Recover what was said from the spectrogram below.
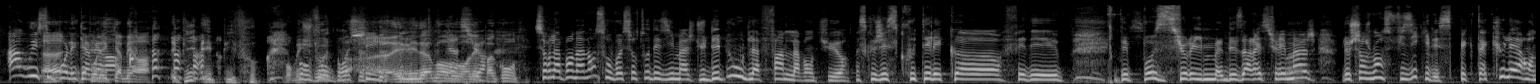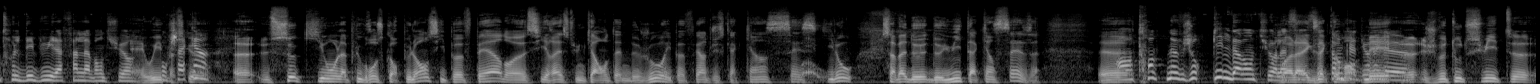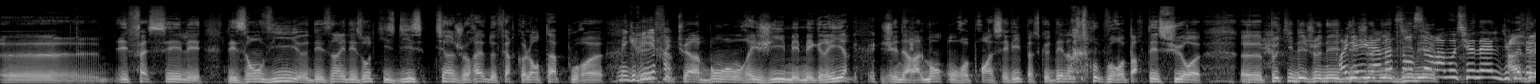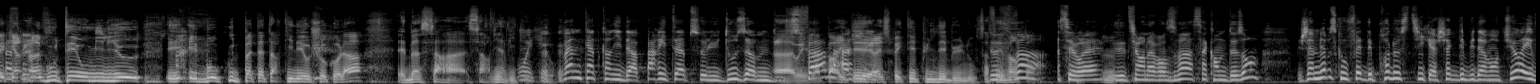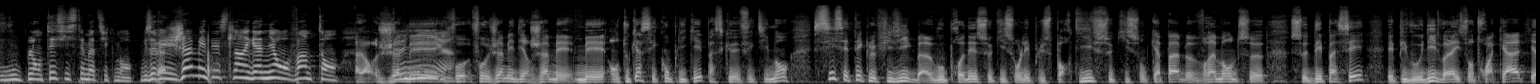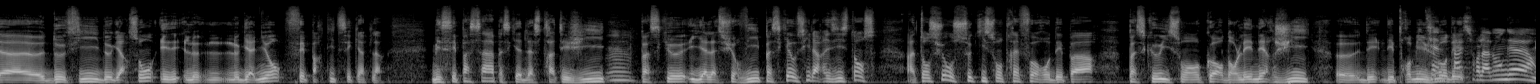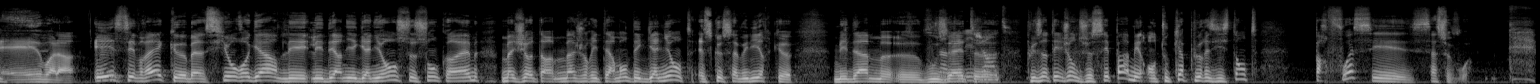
Ah oui, c'est Hein, pour les caméras. Pour les caméras. Et puis, et puis pour, pour mes Pour cheveux. votre. Euh, évidemment, Bien on n'est pas contre. Sur la bande-annonce, on voit surtout des images du début ou de la fin de l'aventure Parce que j'ai scruté les corps, fait des, des pauses sur im- des arrêts sur image. Le changement physique, il est spectaculaire entre le début et la fin de l'aventure. Eh oui, pour parce chacun. que euh, ceux qui ont la plus grosse corpulence, ils peuvent perdre, euh, s'il reste une quarantaine de jours, ils peuvent perdre jusqu'à 15-16 kilos. Ça va de, de 8 à 15-16. Euh, En 39 jours pile d'aventure. Là, voilà, exactement. Mais euh, je veux tout de suite euh, effacer les, les envies euh, des uns et des autres qui se disent tiens, je rêve de faire Colanta pour Maigrir. effectuer un bon régime et maigrir. Généralement, on reprend assez vite parce que dès l'instant que vous repartez sur petit déjeuner, Oh, il y a eu déjeuner, un dîner, ascenseur émotionnel du côté de avec un, Patrick. un goûter au milieu et, et beaucoup de pâte à tartiner au chocolat, eh ben ça, ça revient vite. Oui. 24 candidats, parité absolue, 12 hommes, 12 Ah oui, la femmes. parité âgés est respectée depuis le début, nous. Ça de fait 20, ans. C'est vrai, Mm. vous étiez en avance 20 à 52 ans. J'aime bien parce que vous faites des pronostics à chaque début d'aventure et vous vous plantez systématiquement. Vous avez Bah. jamais décelé un gagnant en 20 ans. Alors jamais, il faut, faut jamais dire jamais, mais en tout cas c'est compliqué parce qu'effectivement, si c'était que le physique, bah, vous prenez ceux qui sont les plus sportifs, ceux qui sont capables vraiment de se, se dépasser, et puis vous vous dites voilà ils sont 3-4, il y a euh, deux filles, deux garçons, et le, le gagnant fait partie de ces quatre-là. Mais c'est pas ça, parce qu'il y a de la stratégie, parce qu'il y a la survie, parce qu'il y a aussi la résistance. Attention, ceux qui sont très forts au départ, parce qu'ils sont encore dans l'énergie euh, des, des premiers Ils jours. pas des- sur la longueur. et voilà. Et c'est vrai que ben, si on regarde les, les derniers gagnants, ce sont quand même majorita- majoritairement des gagnantes. Est-ce que ça veut dire que, mesdames, euh, vous Plus êtes euh, intelligentes. plus intelligentes? Je ne sais pas, mais en tout cas plus résistantes. Parfois, c'est ça se voit.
